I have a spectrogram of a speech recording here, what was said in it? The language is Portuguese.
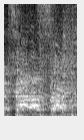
It's out.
